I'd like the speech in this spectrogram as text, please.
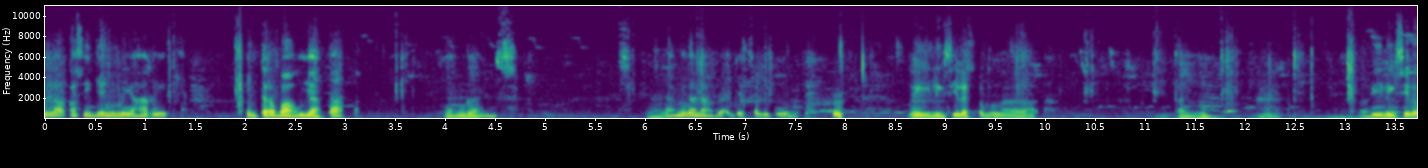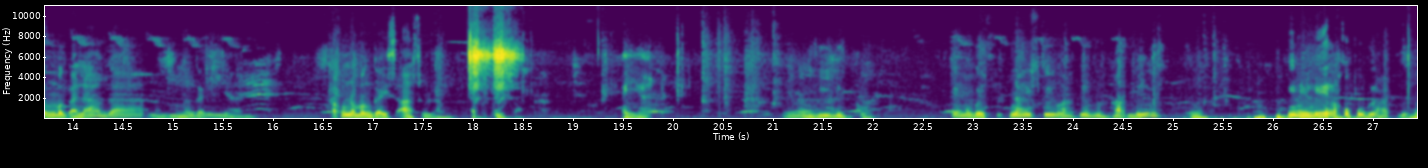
Wala kasi dyan yung may-ari. Nagtrabaho yata. Yan, guys. Ang daming alaga dyan sa likod. Mahilig sila sa mga ano, mahilig silang mag-alaga ng mga ganyan. Ako naman guys, aso lang at pusa. Ayan. Yan ang hilig ko. Tingnan mo guys, nice ko yung aking hardin. Hmm. Hinilira ko po lahat doon.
